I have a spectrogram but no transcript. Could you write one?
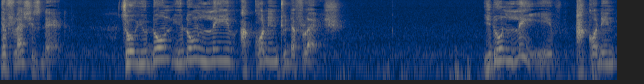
The flesh is dead. So you don't you don't live according to the flesh. You don't live according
